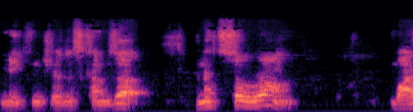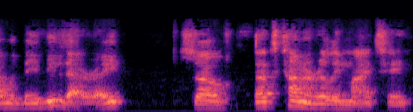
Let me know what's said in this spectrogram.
making sure this comes up. And that's so wrong. Why would they do that, right? So that's kind of really my take.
